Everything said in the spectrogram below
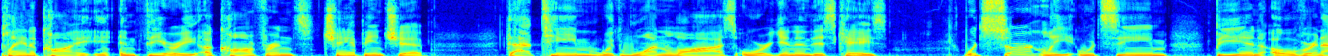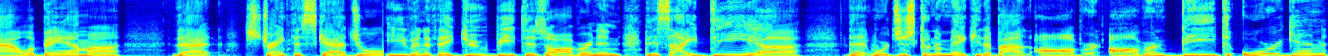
playing a con- in theory a conference championship, that team with one loss, Oregon in this case, would certainly it would seem be in over in Alabama that strength of schedule, even if they do beat this Auburn, and this idea that we're just going to make it about Auburn. Auburn beat Oregon,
